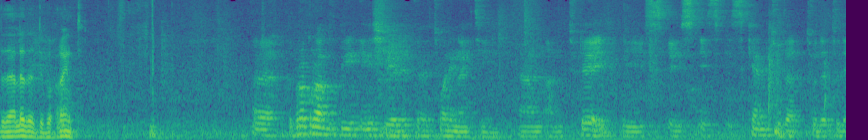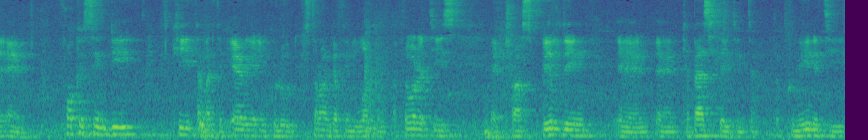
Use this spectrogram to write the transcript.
dadaalada dib u xoreynta Uh, the program has been initiated uh, 2019, and, and today is, is, is, is came to the, to, the, to the end. Focusing the key thematic area include strengthening local authorities, uh, trust building, and, and capacitating the, the community,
